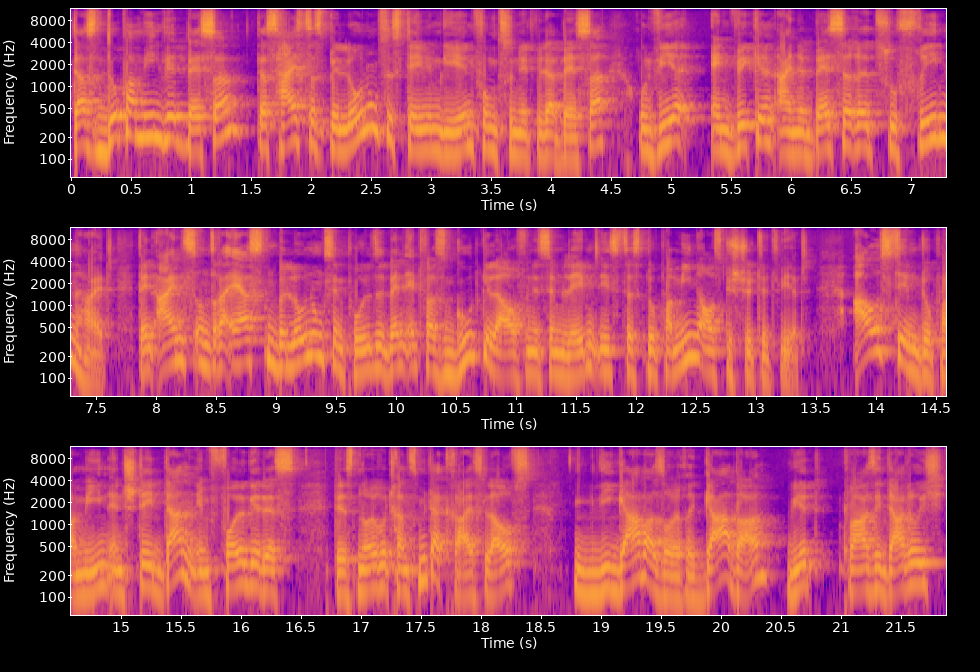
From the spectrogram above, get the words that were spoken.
Das Dopamin wird besser, das heißt das Belohnungssystem im Gehirn funktioniert wieder besser und wir entwickeln eine bessere Zufriedenheit. Denn eines unserer ersten Belohnungsimpulse, wenn etwas gut gelaufen ist im Leben, ist, dass Dopamin ausgeschüttet wird. Aus dem Dopamin entsteht dann im Folge des, des Neurotransmitterkreislaufs die GABA-Säure. GABA wird quasi dadurch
